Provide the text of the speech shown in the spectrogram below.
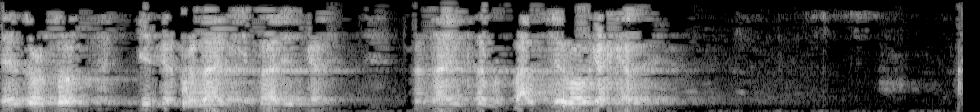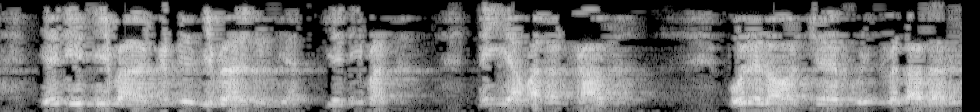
یہ دوستوں اس کے فضائی کی تعریف کرے فضائی سے متاثر ہو گیا کرے یہ نہیں جی بات کرتے جی بات دنیا یہ نہیں بات نہیں یہ ہمارا کام ہے پورے لاہور شہر کو بتانا ہے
